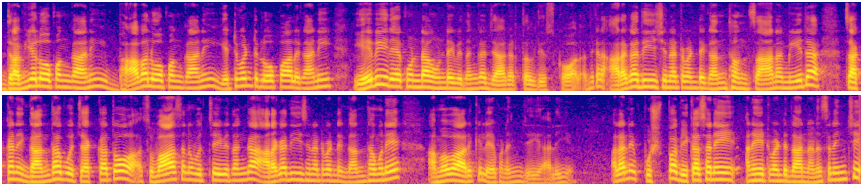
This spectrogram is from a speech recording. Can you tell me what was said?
ద్రవ్యలోపం కానీ భావలోపం కానీ ఎటువంటి లోపాలు కానీ ఏవీ లేకుండా ఉండే విధంగా జాగ్రత్తలు తీసుకోవాలి. అందుకని అరగదీసినటువంటి గంధం సాన మీద చక్కని గంధపు చెక్కతో సువాసన వచ్చే విధంగా అరగదీసినటువంటి గంధమునే అమ్మవారికి లేపనం చేయాలి. అలానే పుష్ప వికసనే అనేటువంటి దాన్ని అనుసరించి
